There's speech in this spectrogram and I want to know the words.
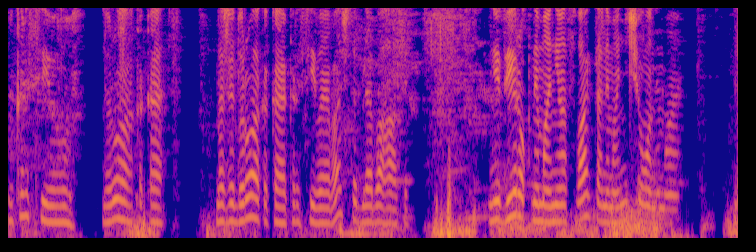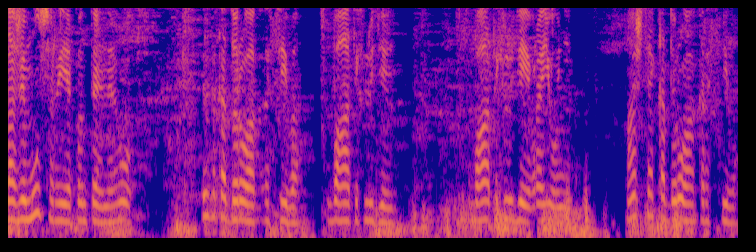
Ну красиво. Дорога какая. Даже дорога какая красивая, бачите, для багатих. Ні дирок нема, ні асфальта нема, нічого немає. Даже мусор є контейнер. О. Ось така дорога красива. Багатих людей. Багатих людей в районі. Бачите, яка дорога красива.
